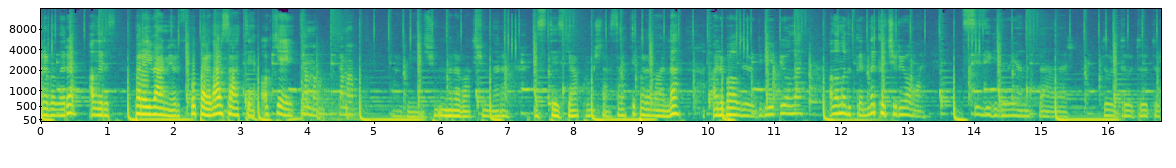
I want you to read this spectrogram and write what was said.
Arabaları alırız. Parayı vermiyoruz. Bu paralar sahte. Okey tamam tamam. Abi şunlara bak şunlara. Nasıl tezgah kurmuşlar. Sahte paralarla Araba alıyor gibi yapıyorlar. Alamadıklarını da kaçırıyorlar. Sizi gidi uyanıklar. Dur dur dur dur.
